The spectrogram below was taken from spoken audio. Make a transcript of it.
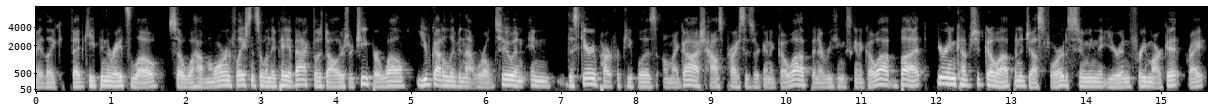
right? Like Fed keeping the rates low. So we'll have more inflation. So when they pay it back, those dollars are cheaper. Well, you've got to live in that world too. And, and the scary part for people is, oh my gosh, house prices are going to go up and everything's going to go up, but your income should go up and adjust for it, assuming that you're in the free market, right?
